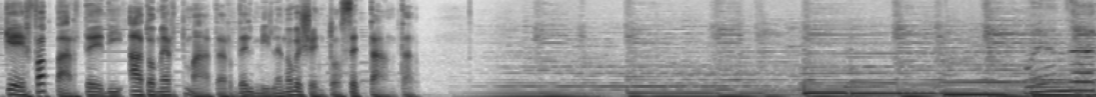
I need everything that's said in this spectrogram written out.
che fa parte di Atom Earth Matter del 1970. That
